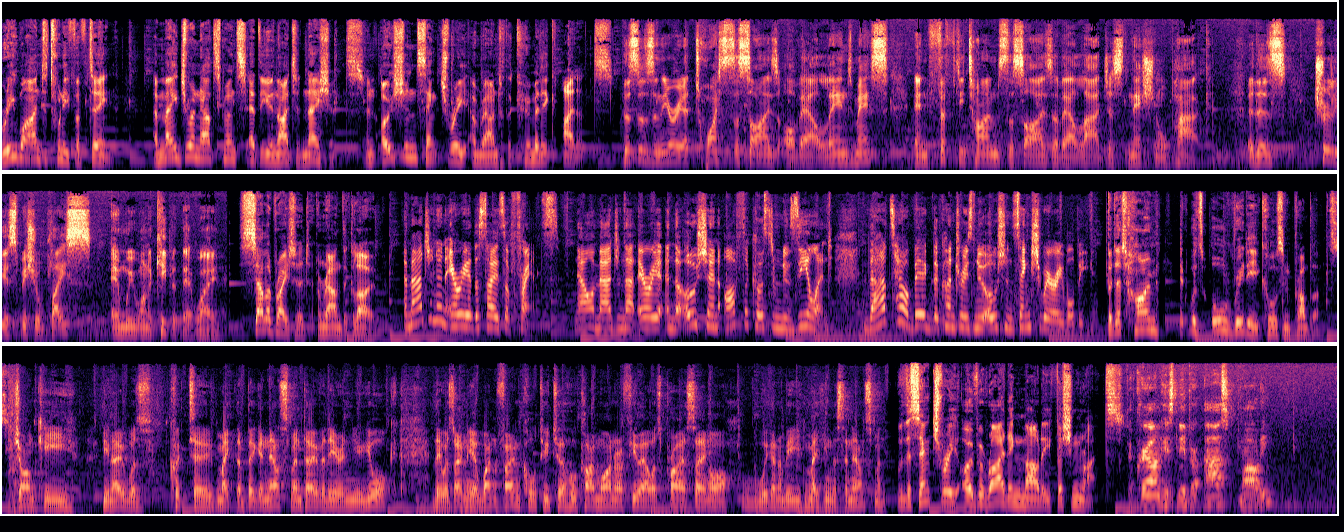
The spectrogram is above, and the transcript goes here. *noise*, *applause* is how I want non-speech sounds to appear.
Rewind to 2015. A major announcement at the United Nations an ocean sanctuary around the Kermadec Islands. This is an area twice the size of our landmass and 50 times the size of our largest national park. It is truly a special place, and we want to keep it that way. Celebrated around the globe. Imagine an area the size of France. Now imagine that area in the ocean off the coast of New Zealand. That's how big the country's new ocean sanctuary will be. But at home, it was already causing problems. John Key, you know, was quick to make the big announcement over there in New York. There was only a one phone call to Te Moana a few hours prior saying, oh, we're going to be making this announcement. With the sanctuary overriding Māori fishing rights. The Crown has never asked Māori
